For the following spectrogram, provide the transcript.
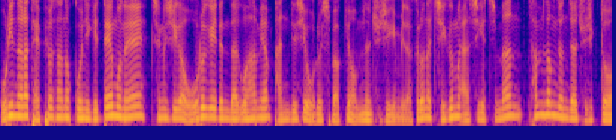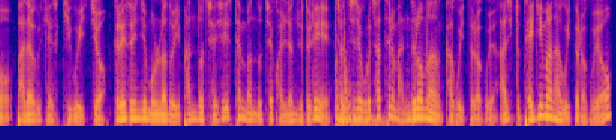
우리나라 대표 산업군이기 때문에 증시가 오르게 된다고 하면 반드시 오를 수밖에 없는 주식입니다. 그러나 지금 은 아시겠지만 삼성전자 주식도 바닥을 계속 기고 있죠. 그래서인지 몰라도 이 반도체 시스템 반도체 관련주들이 전체적으로 차트를 만들어만 가고 있더라고요. 아직도 대기만 하고 있더라고요.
